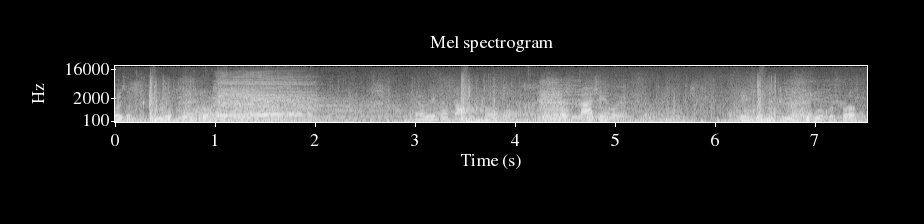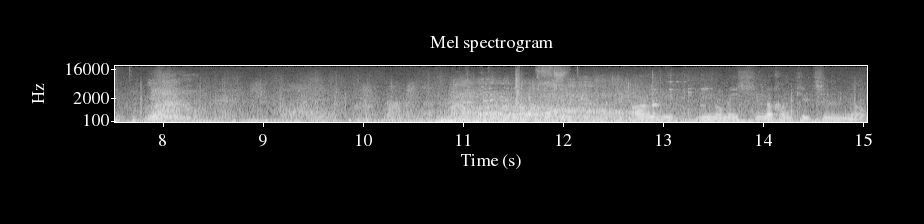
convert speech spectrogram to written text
벌써부터 여기가 보는 거 같아 여기도 빵꾸고, 이거 까지고 있고. 얘는 누구 그거 봐아 이, 이놈의 심각한 길치 능력.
